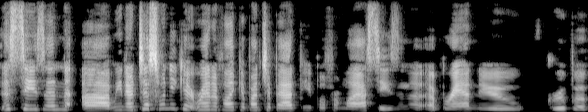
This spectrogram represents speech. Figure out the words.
this season, um, you know, just when you get rid of like a bunch of bad people from last season, a, a brand new group of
